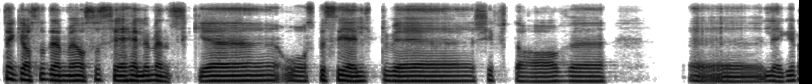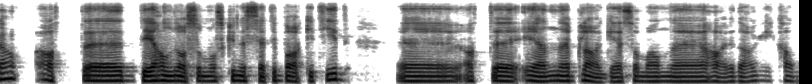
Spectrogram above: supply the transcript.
Jeg tenker også det med å se hele mennesket, og spesielt ved skifte av eh, eh, leger, da, at eh, det handler også om å kunne se tilbake i tid. Eh, at eh, en plage som man eh, har i dag, kan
